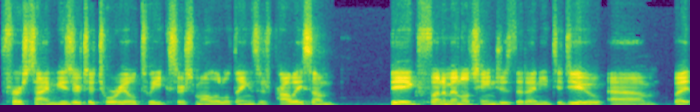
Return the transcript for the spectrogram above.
first time user tutorial tweaks or small little things. There's probably some big fundamental changes that I need to do. Um, but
